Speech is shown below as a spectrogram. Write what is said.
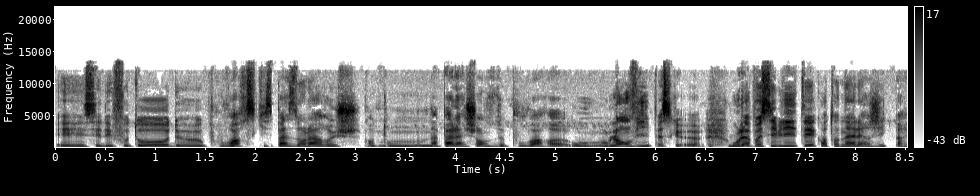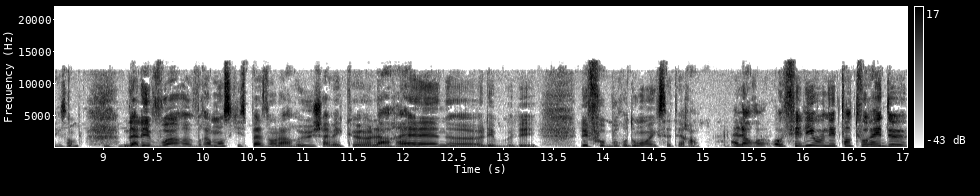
Et c'est des photos de pour voir ce qui se passe dans la ruche quand on n'a pas la chance de pouvoir euh, ou, ou l'envie parce que euh, ou la possibilité quand on est allergique, par exemple, d'aller voir vraiment ce qui se passe dans la ruche avec euh, la reine, les, les, les faux bourdons, etc. Alors, Ophélie, on est entouré de,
